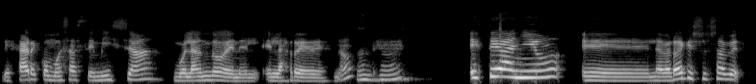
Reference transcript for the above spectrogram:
dejar como esa semilla volando en, el, en las redes, ¿no? Este año, eh, la verdad que yo sabe,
